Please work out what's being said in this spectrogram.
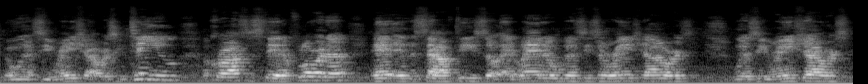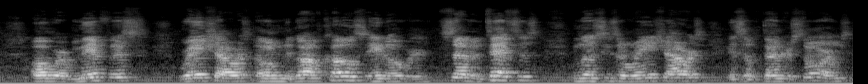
And we're going to see rain showers continue across the state of Florida and in the southeast. So, Atlanta, we're going to see some rain showers. We're going to see rain showers over Memphis, rain showers on the Gulf Coast and over southern Texas. We're going to see some rain showers and some thunderstorms,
